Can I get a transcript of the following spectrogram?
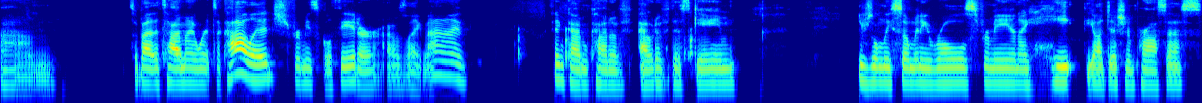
Um, so by the time I went to college for musical theater, I was like, "Ah, I think I'm kind of out of this game. There's only so many roles for me, and I hate the audition process.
